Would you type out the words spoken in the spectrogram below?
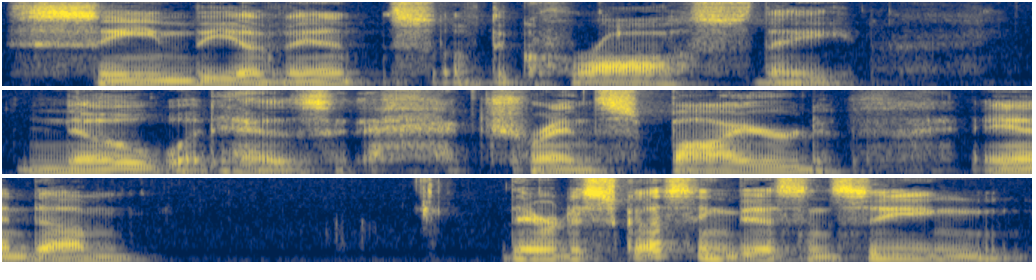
seen the events of the cross. They know what has transpired. And um, they're discussing this and seeing,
